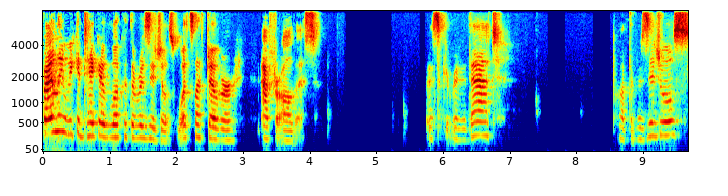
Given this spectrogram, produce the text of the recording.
Finally, we can take a look at the residuals, what's left over after all this. Let's get rid of that. Plot the residuals.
